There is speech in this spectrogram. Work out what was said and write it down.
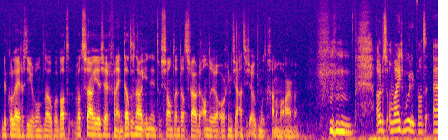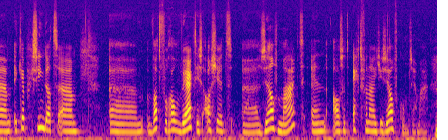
de collega's die rondlopen, wat, wat zou je zeggen van hey, dat is nou interessant en dat zouden andere organisaties ook moeten gaan omarmen? oh, dat is onwijs moeilijk. Want um, ik heb gezien dat um, ehm, wat vooral werkt is als je het eh, zelf maakt en als het echt vanuit jezelf komt, zeg maar. Hm.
